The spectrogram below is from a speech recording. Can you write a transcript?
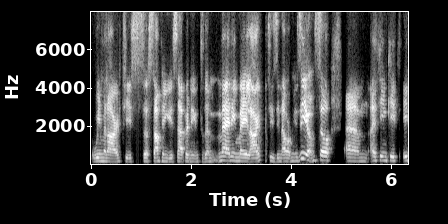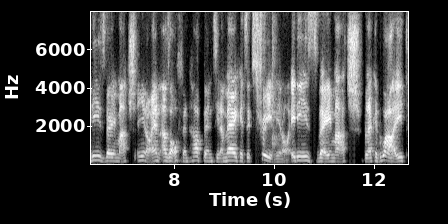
women artists, uh, something is happening to the many male artists in our museum. So um, I think it it is very much you know and as often happens in America, it's extreme. You know, it is very much black and white.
